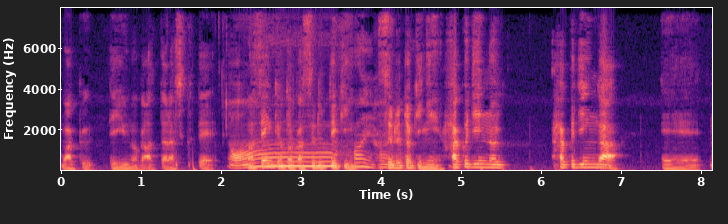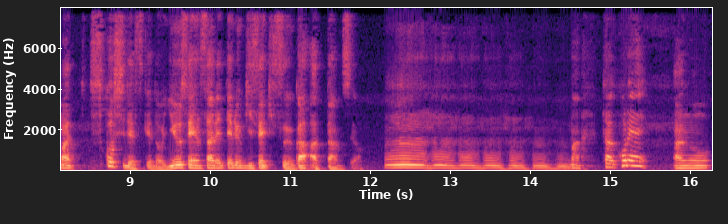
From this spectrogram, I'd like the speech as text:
枠っていうのがあったらしくて、まあ、選挙とかするとき、はいはいするときに、白人の、白人が、えーまあ、少しですけど、優先されてる議席数があったんですよ。うんうんうんうんうんうんうん。まあ、ただこれ、あの、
